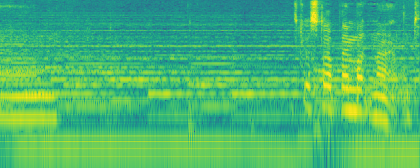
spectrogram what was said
Um, let's go stop by Mutton Island.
